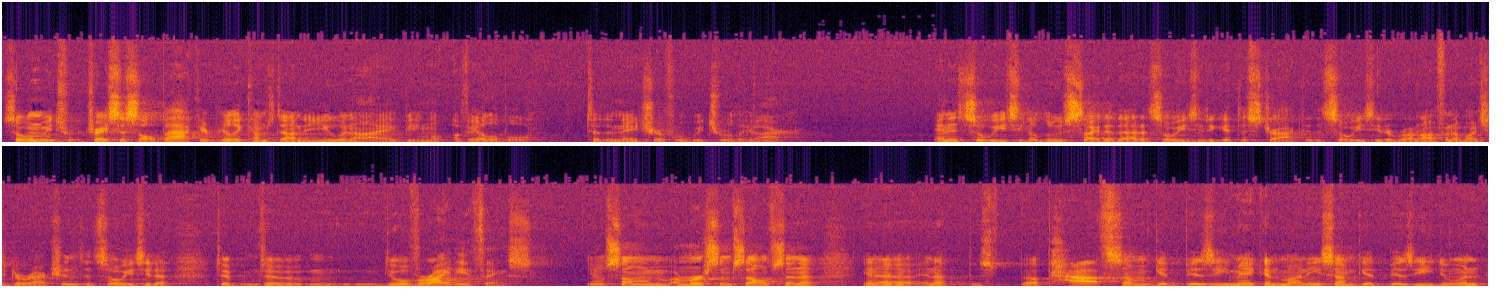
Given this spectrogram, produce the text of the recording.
So when we tr- trace this all back, it really comes down to you and I being available to the nature of who we truly are. And it's so easy to lose sight of that. It's so easy to get distracted. It's so easy to run off in a bunch of directions. It's so easy to, to, to mm, do a variety of things. You know, some immerse themselves in a, in a, in a, a, path. Some get busy making money. Some get busy doing,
